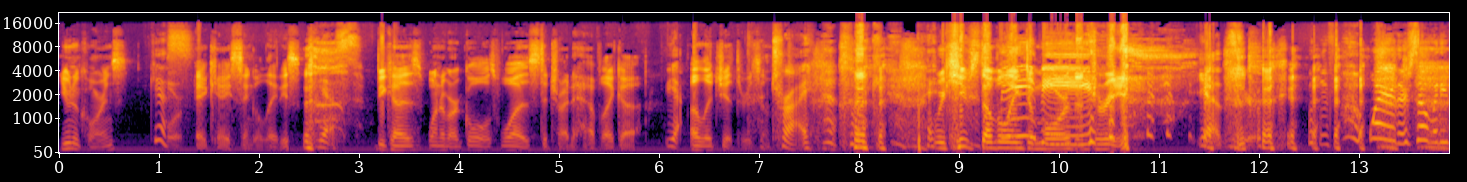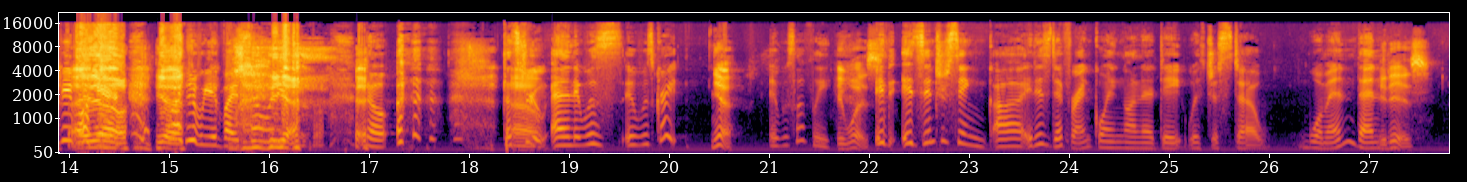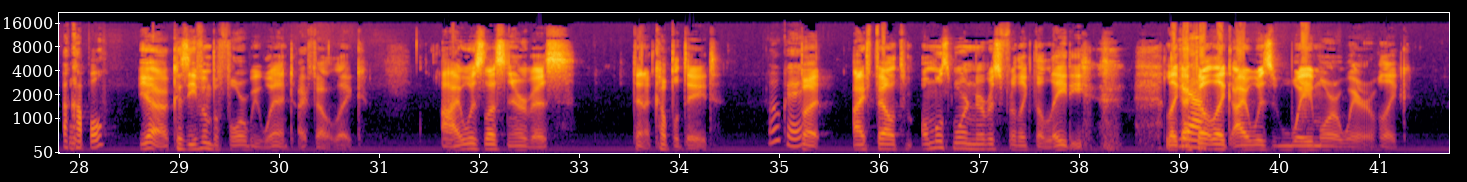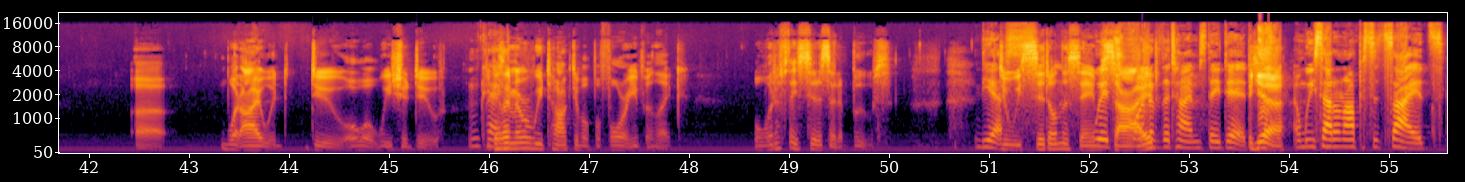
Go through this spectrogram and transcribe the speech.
unicorns, Yes. or AK single ladies. yes. because one of our goals was to try to have like a Yeah. a legit threesome. Try. we keep stumbling to more than three. yeah, that's true. Why are there so many people I know, here? yeah. Why did we invite so many Yeah. people? No. that's Um, true. And it was it was great. yeah, It was lovely. it was. It, it's interesting. Uh, it is different going on a date with just a woman than it is. a couple. Yeah, because even before we went, I felt like I was less nervous than a couple date, Okay. but I felt almost more nervous for like the lady. like I felt like I was way more aware of like uh, what I would do or what we should do Okay. because I remember we talked about before, even like, well, what if they sit us at a booth? Yes. Do we sit on the same Which side? one of the times they did. Yeah. And we sat on opposite sides.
